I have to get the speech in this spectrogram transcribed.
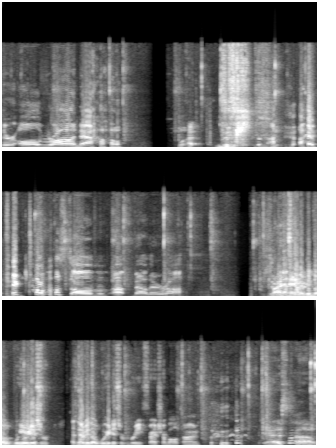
they're all raw now. What? I picked almost all of them up. Now they're raw. Try That's gotta be the them. weirdest. That's gotta be the weirdest refresh of all time. Yeah, there's a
